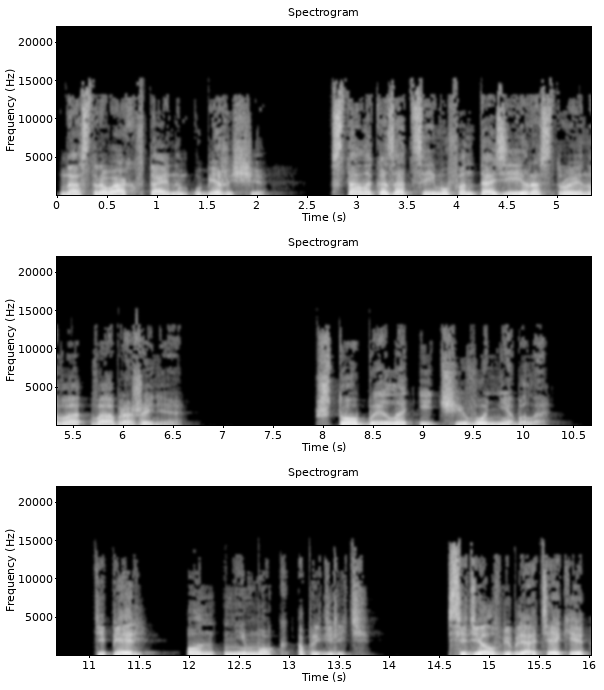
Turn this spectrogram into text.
на островах в тайном убежище стало казаться ему фантазией расстроенного воображения. Что было и чего не было? Теперь он не мог определить сидел в библиотеке,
